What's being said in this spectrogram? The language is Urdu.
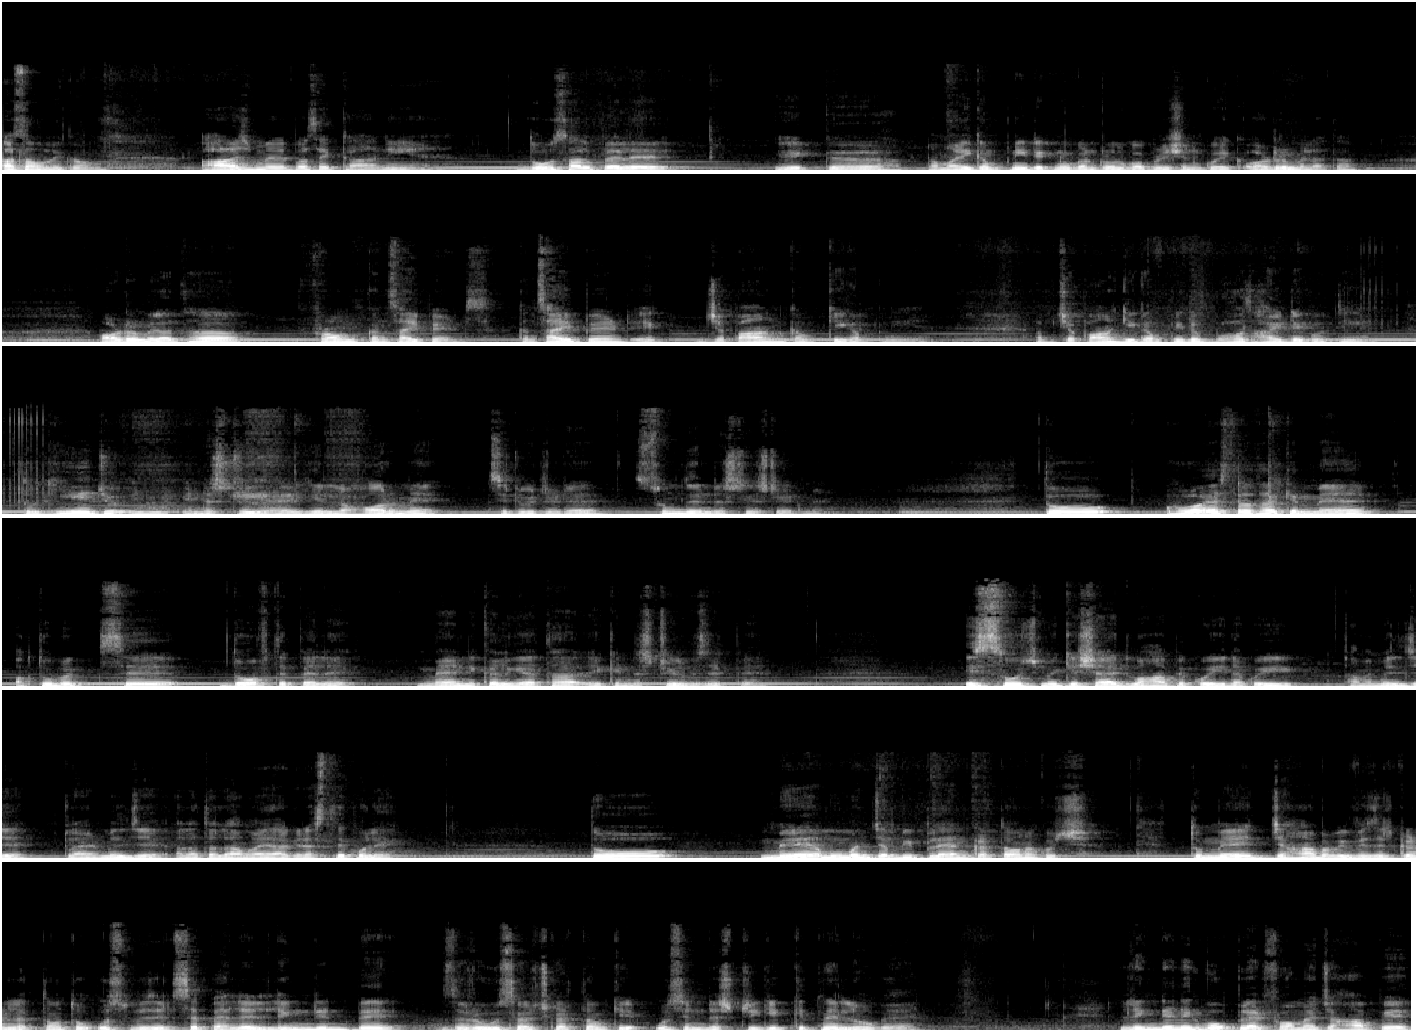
السلام علیکم۔ آج میرے پاس ایک کہانی ہے۔ دو سال پہلے ایک، ہماری کمپنی ٹیکنو کنٹرول کوپریشن کو ایک آرڈر ملا تھا۔ آرڈر ملا تھا from Kansai paints. Kansai paint ایک جاپان کی کمپنی ہے۔ اب جاپان کی کمپنی تو بہت ہائی ٹیک ہوتی ہے تو یہ جو انڈسٹری ہے، یہ لاہور میں سچویٹڈ ہے، سندر انڈسٹری اسٹیٹ میں۔ تو ہوا اس طرح تھا کہ میں اکتوبر سے دو ہفتے پہلے میں نکل گیا تھا ایک انڈسٹریل وزٹ پہ۔ اس سوچ میں کہ شاید وہاں پہ کوئی نہ کوئی ہمیں مل جائے کلائنٹ مل جائے، اللہ تعالیٰ ہمارے آگے رستے کھولے۔ تو میں عموماً جب بھی پلان کرتا ہوں نا کچھ، تو میں جہاں پر بھی وزٹ کرنے لگتا ہوں تو اس وزٹ سے پہلے لنکڈ ان پہ ضرور سرچ کرتا ہوں کہ اس انڈسٹری کے کتنے لوگ ہیں۔ لنکڈ ان ایک وہ پلیٹفارم ہے جہاں پہ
